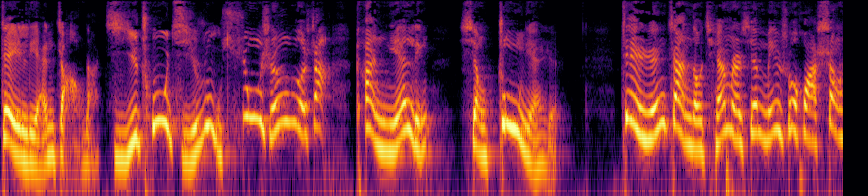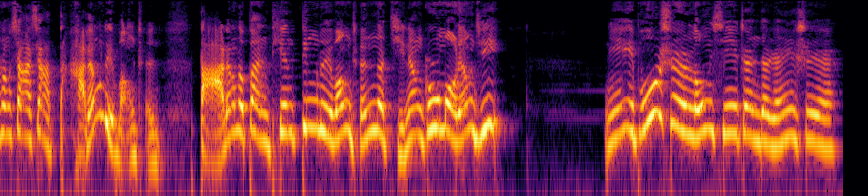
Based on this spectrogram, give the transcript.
这脸长得几出几入，凶神恶煞，看年龄像中年人。这人站到前面，先没说话，上上下下打量这王晨，打量了半天，盯着王晨呢，脊梁沟冒凉气。你不是龙溪镇的人士，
